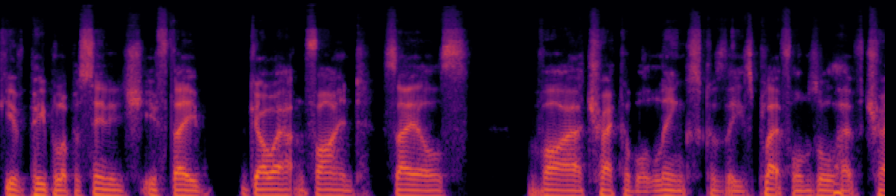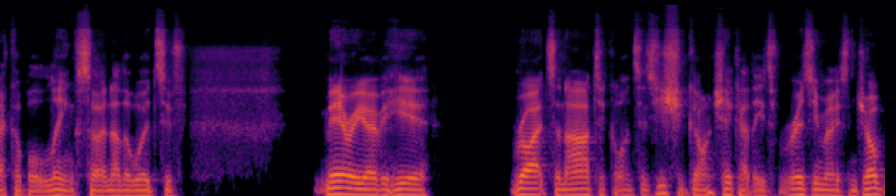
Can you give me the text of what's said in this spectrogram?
give people a percentage if they go out and find sales via trackable links, because these platforms all have trackable links. So, in other words, if Mary over here writes an article and says, You should go and check out these resumes and job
